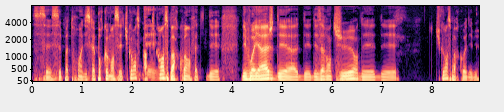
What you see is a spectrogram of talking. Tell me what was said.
Si c'est pas trop indiscret pour commencer. Tu commences par, tu commences par quoi en fait? Des, des, voyages, des, des, des aventures, des, des, Tu commences par quoi au début?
